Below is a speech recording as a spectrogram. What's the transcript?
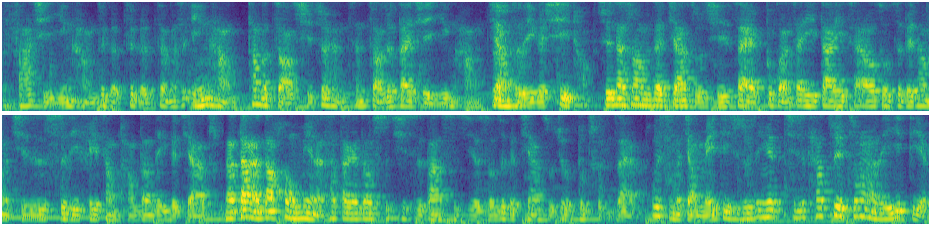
发起银行这个这个真的是银行，他们早期就很很早就带起银行这样子的一个系统，所以那时候他们在家族，其实在不管在意大利在澳洲这边，他们其实是势力非常庞大的一个家族。那当然到后面了，他大概到十七、十八世纪的时候，这个家族就不存在了。为什么讲梅蒂奇？就是因为其实他最重要的一点，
